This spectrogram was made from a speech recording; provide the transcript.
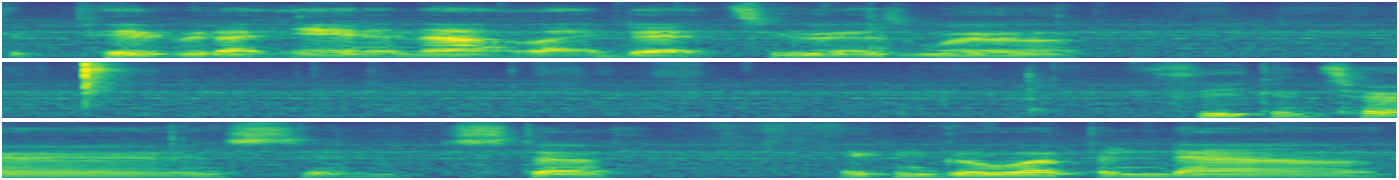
You can pivot in and out like that too as well. feet can turn and stuff. It can go up and down.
